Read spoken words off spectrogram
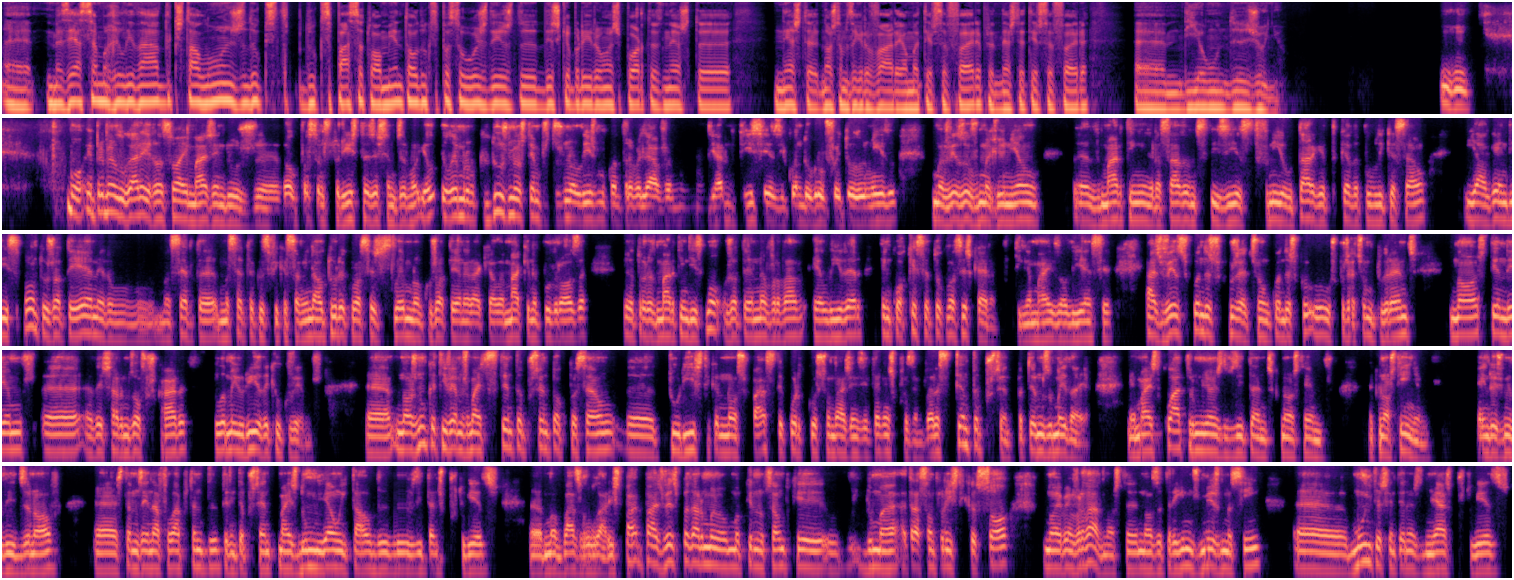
uh, mas essa é uma realidade que está longe do que, se, do que se passa atualmente ou do que se passou hoje desde, desde que abriram as portas nesta, nesta, nós estamos a gravar, é uma terça-feira, portanto, nesta terça-feira, dia 1 de junho. Uhum. Bom, em primeiro lugar, em relação à imagem dos, eh, da ocupação dos turistas, dizer, eu, eu lembro-me que dos meus tempos de jornalismo, quando trabalhava no Diário Notícias e quando o grupo foi todo unido, uma vez houve uma reunião eh, de marketing engraçada onde se dizia, se definia o target de cada publicação e alguém disse, ponto, o JN era uma certa, uma certa classificação, e na altura que vocês se lembram que o JN era aquela máquina poderosa, a diretora de marketing disse, bom, o JN na verdade é líder em qualquer setor que vocês queiram, tinha mais audiência, às vezes quando os projetos são, quando os projetos são muito grandes, nós tendemos a, a deixar-nos ofuscar pela maioria daquilo que vemos. Uh, nós nunca tivemos mais de 70% de ocupação uh, turística no nosso espaço, de acordo com as sondagens internas que fazemos. Era 70%, para termos uma ideia. Em mais de 4 milhões de visitantes que nós temos que nós tínhamos em 2019, Uh, estamos ainda a falar, portanto, de 30%, mais de um milhão e tal de, visitantes portugueses, uh, uma base regular. Isto, às vezes, para dar uma, uma, pequena noção de que de uma atração turística só, não é bem verdade. Nós, nós atraímos, mesmo assim, muitas centenas de milhares de portugueses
